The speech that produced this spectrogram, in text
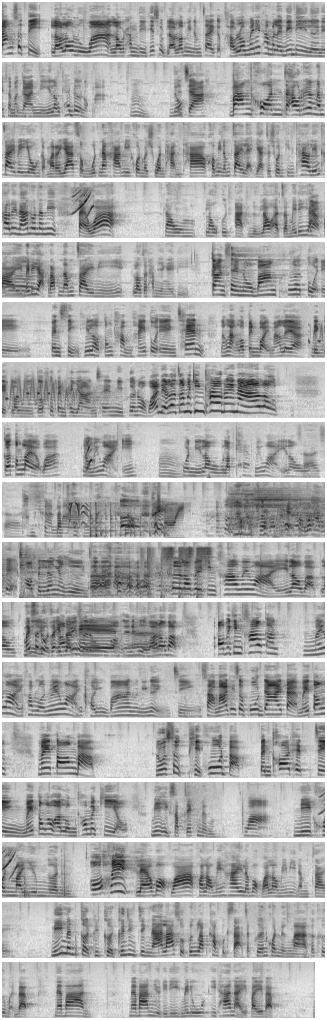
ตั้งสติแล้วเรารู้ว่าเราทำดีที่สุดแล้วเรามีน้ำใจกับเขาเราไม่ได้ทำอะไรไม่ดีเลยในสมการนี้เราแค่เดินออกมาอืมนะจ๊ะบางคนจะเอาเรื่องน้ำใจไปโยงกับมารยาทสมมุตินะคะ มีคนมาชวนทานข้าวเขามีน้ำใจแหละอยากจะชวนกินข้าวเลี้ยงข้าวด้วยนะนู่นนั่นนี่แต่ว่าเราเราอึดอัดหรือเราอาจจะไม่ได้อยากไปอยากเออไม่ได้อยากรับน้ำใจนี้ เราจะทำยังไงดี การเซโนบ้างเพื่อตัวเอง เป็นสิ่งที่เราต้องทำให้ตัวเอง เช่น หลังๆ เราเป็นบ่อยมากเลยอะเด็ก ๆ เหล่านี้ก็คือเป็นพยาน เช่น มีเพื่อนบอกว่า เดี๋ยวเราจะมากินข้าวด้วยนะ เราก็ต้องไลน์บอกว่า เราไม่ไหวอืมวันนี้เรารับแขกไม่ไหวเราใช่ใช่ทำงานรับมาแขกไม่ไหวเออเฮ้ยอ๋อเป็นเรื่องอย่างอื่นใช่ไหมคะคือเราไปกินข้าวไม่ไหวเราแบบเราไม่สะดวกจะเราไม่สะดวก entertain เลยนะหรือว่าเราแบบ ออกไปกินข้าวกันไม่ไหวขับรถไม่ไหวขออยู่บ้านวันนี้เหนื่อยจริงๆสามารถที่จะพูดได้แต่ไม่ต้องไม่ต้องแบบ รู้สึกผิดพูดแบบ เป็นข้อเท็จจริง ไม่ต้องเอาอารมณ์เข้ามาเกี่ยว มีอีก subject หนึ่งว่า มีคนมายืมเงิน โอ้ยแล้วบอกว่าเพราะเราไม่ให้แล้วบอกว่าเราไม่มีน้ำใจ นี่มันเกิดเกิดขึ้นจริง ๆ นะ ล่าสุดเพิ่งรับคำปรึกษาจากเพื่อนคนหนึ่งมาก็คือเหมือนแบบแม่บ้าน แม่บ้านอยู่ดีๆ ไม่รู้อีท่าไหนไปแบบ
